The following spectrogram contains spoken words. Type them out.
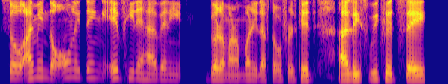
So I mean, the only thing, if he didn't have any good amount of money left over for his kids, at least we could say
